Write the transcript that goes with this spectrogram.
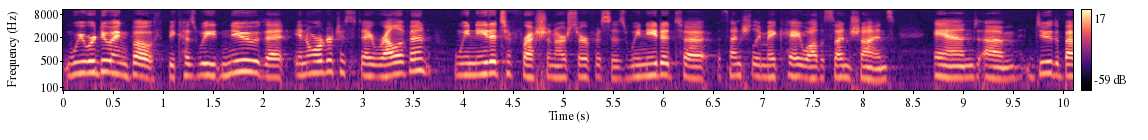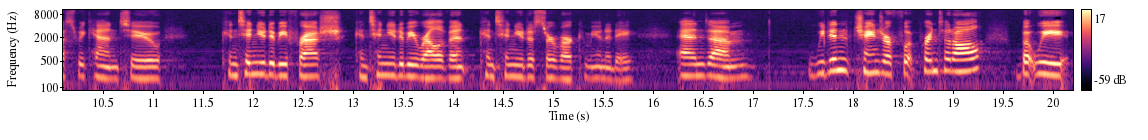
we were doing both because we knew that in order to stay relevant, we needed to freshen our surfaces. We needed to essentially make hay while the sun shines and um, do the best we can to continue to be fresh, continue to be relevant, continue to serve our community. And um, we didn't change our footprint at all, but we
